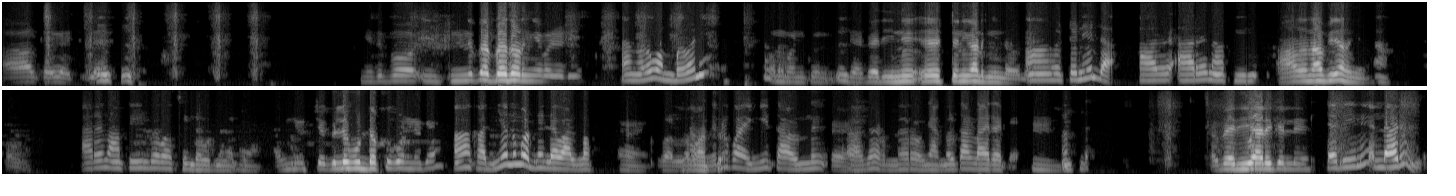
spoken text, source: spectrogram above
അല്ലേ ഇതിപ്പോ ഇന്നിപ്പോ എപ്പോഴാ തുടങ്ങിയ പരിപാടി? ഞങ്ങൾ ഒമ്പത് മണി. ഒമ്പത് മണിക്ക് തുടങ്ങി. പെരീന് എട്ട് മണിക്ക് അടങ്ങിണ്ടാവും ആ എട്ടണിയല്ല. ആറ് ആറ് നാപ്പീന്. ആറാം ഇറങ്ങി. ആറ് നാപ്പീന് ബസ് ഉണ്ട് അവിടുന്ന് ഉച്ചക്കുള്ള ഫുഡൊക്കെ ആ കഞ്ഞിയൊന്നും കൊടുന്നില്ല വെള്ളം. വെള്ളം മാത്രം. തളർന്ന് ആകെ ഇറങ്ങാറോ. ഞങ്ങൾ തള്ളാരല്ലേ. ഉം. അപ്പൊ പെരിയ ആരൊക്കെയല്ലേ ശരിയിൽ എല്ലാരും ഉണ്ട്.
